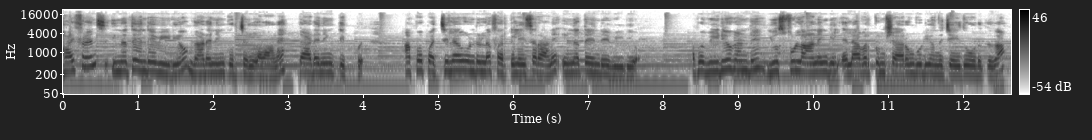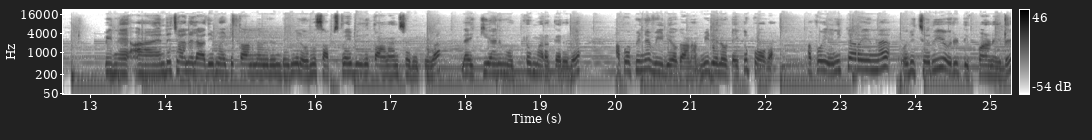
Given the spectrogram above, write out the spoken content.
ഹായ് ഫ്രണ്ട്സ് ഇന്നത്തെ എന്റെ വീഡിയോ ഗാർഡനിങ് കുറിച്ചുള്ളതാണ്. ഗാർഡനിങ് ടിപ്പ് അപ്പോൾ പച്ചില കൊണ്ടുള്ള ഫെർട്ടിലൈസർ ആണ് ഇന്നത്തെ എന്റെ വീഡിയോ അപ്പോൾ വീഡിയോ കണ്ട് യൂസ്ഫുൾ ആണെങ്കിൽ എല്ലാവർക്കും ഷെയറും കൂടി ഒന്ന് ചെയ്തു കൊടുക്കുക. പിന്നെ എന്റെ ചാനൽ ആദ്യമായിട്ട് കാണുന്നവരുണ്ടെങ്കിൽ ഒന്ന് സബ്സ്ക്രൈബ് ചെയ്ത് കാണാൻ ശ്രമിക്കുക. ലൈക്ക് ചെയ്യാനും ഒട്ടും മറക്കരുത്. അപ്പോൾ പിന്നെ വീഡിയോ കാണാം. വീഡിയോയിലോട്ടേക്ക് പോകാം. അപ്പോൾ എനിക്കറിയുന്ന ഒരു ചെറിയ ഒരു ടിപ്പാണ് ഇത്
